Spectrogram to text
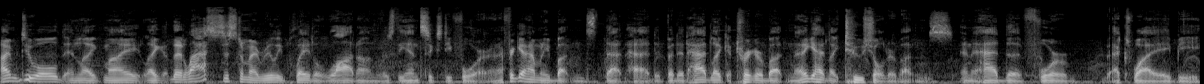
I'm too old and like my like the last system I really played a lot on was the N64 and I forget how many buttons that had but it had like a trigger button I think it had like two shoulder buttons and it had the four X Y A B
